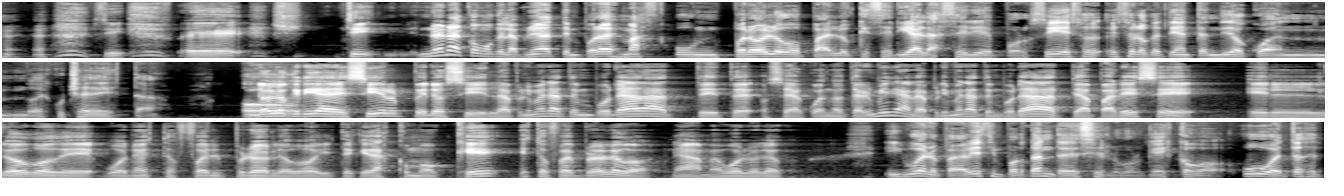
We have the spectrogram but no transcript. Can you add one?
sí, eh, sí, no era como que la primera temporada es más un prólogo para lo que sería la serie por sí. Eso, eso es lo que tenía entendido cuando escuché de esta. No lo quería decir, pero sí, la primera temporada, o sea, cuando termina la primera temporada te aparece el logo de, bueno, esto fue el prólogo y te quedas como, ¿qué? ¿Esto fue el prólogo? Nada, me vuelvo loco. Y bueno, para mí es importante decirlo, porque es como, uh, entonces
